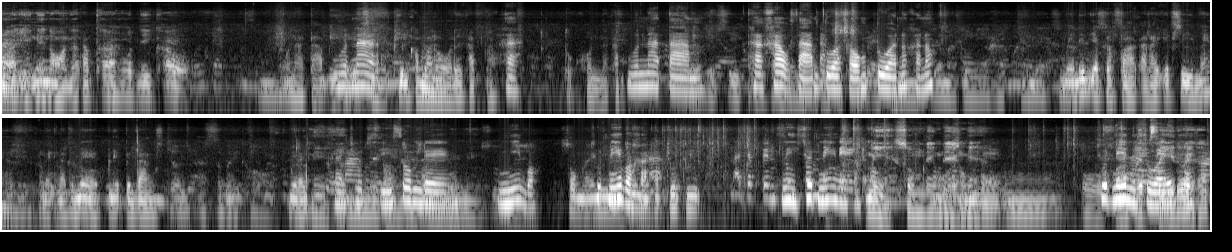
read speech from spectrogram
มาอีกแน่นอนนะครับ ถ้างวดนี้เข้า งวันหน้าตามอีกงวดหน้า พิมพ์คำมารอด้วยครับเนาะค่ะทุกคนนะครับงวดหน้าตาม ถ้าเข้าสามตัวสองตัวเนาะค่ะเนาะได้มาตรงนี้ครับครั้งแรกแม่นิดอยากจะฝากอะไรเอฟซีไหมในขณะที่แม่นี่เป็นร่างเจ้าย่าสบายทองมีอะไรใส่ชุดสีส้มแดงนี่บอก ส้มอะไรชุดนี้บ่คะครับชุดที่น่าจะเป็นนี่ชุดนี้แดงๆนี่ส้มแดงส้มๆเนี่ยแดงอืม โอ้ชุดนี้ฝาก สวย FC ด้วยครับ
